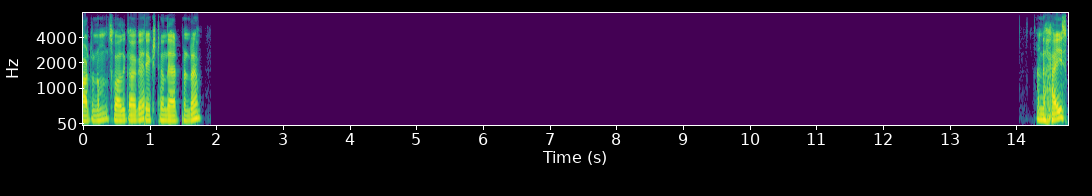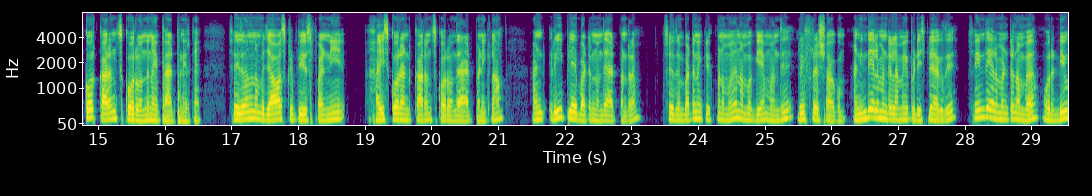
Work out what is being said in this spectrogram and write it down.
காட்டணும். ஸோ அதுக்காக டெக்ஸ்ட் வந்து ஆட் பண்ணுறேன் and high score current score வந்து நான் இப்போ ஆட் பண்ணியிருக்கேன். ஸோ இது வந்து நம்ம ஜாவா ஸ்கிரிப்ட் யூஸ் பண்ணி high score and current score வந்து ஆட் பண்ணிக்கலாம். அண்ட் ரீப்ளே பட்டன் வந்து ஆட் பண்ணுறேன் ஸோ இந்த பட்டனை கிளிக் பண்ணும்போது நம்ம கேம் வந்து ரிஃப்ரெஷ் ஆகும். அண்ட் இந்த எலமெண்ட் எல்லாமே இப்போ டிஸ்பிளே ஆகுது. ஸோ இந்த எலமெண்ட்டை நம்ம ஒரு டிவ்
